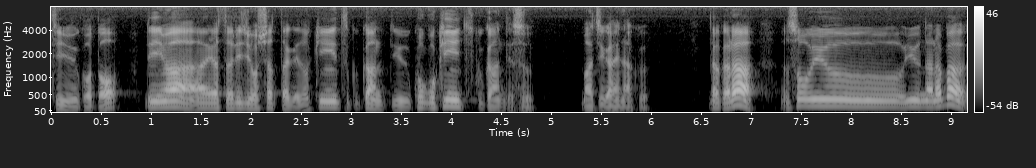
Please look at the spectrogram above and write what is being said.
ていうことで今安田理事おっしゃったけど均一区間っていうここ均一区間です間違いなく。だからそういう言うならば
